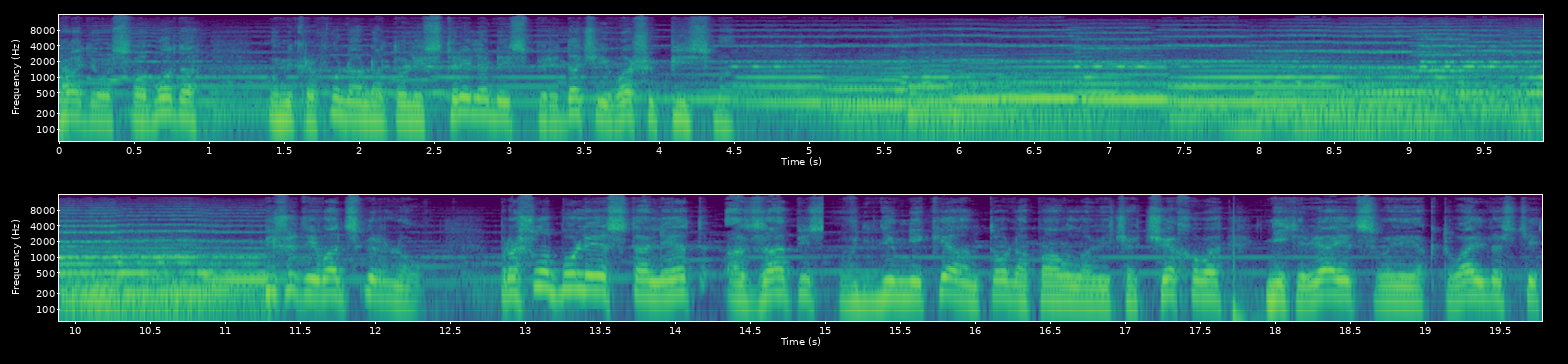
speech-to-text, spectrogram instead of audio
Радио «Свобода» у микрофона Анатолий Стреляный с передачей «Ваши письма». Пишет Иван Смирнов. Прошло более ста лет, а запись в дневнике Антона Павловича Чехова не теряет своей актуальности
